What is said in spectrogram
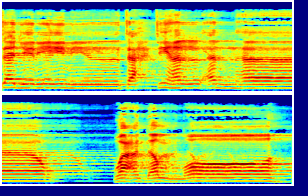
تجري من تحتها الأنهار. وعد الله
